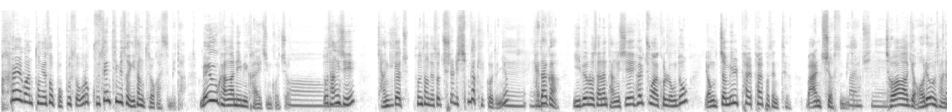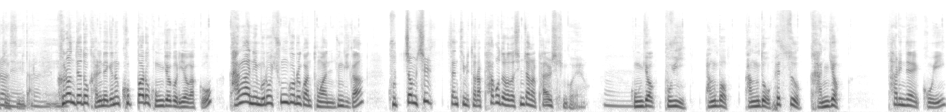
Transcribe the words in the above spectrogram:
팔을 관통해서 복부 속으로 9cm 이상 들어갔습니다. 매우 강한 힘이 가해진 거죠. 어. 또 당시 장기가 주- 손상돼서 출혈이 심각했거든요. 네, 네. 게다가 이 변호사는 당시에 혈중 알코올 농도 0.188% 만취였습니다. 만취네. 저항하기 어려운 그러네, 상태였습니다. 그러네. 예. 그런데도 갈매기는 곧바로 공격을 이어갔고 강한 힘으로 흉골을 관통한 흉기가 9.7cm나 파고들어서 심장을 파열시킨 거예요. 음. 공격 부위, 방법, 강도, 횟수, 간격, 살인의 고의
